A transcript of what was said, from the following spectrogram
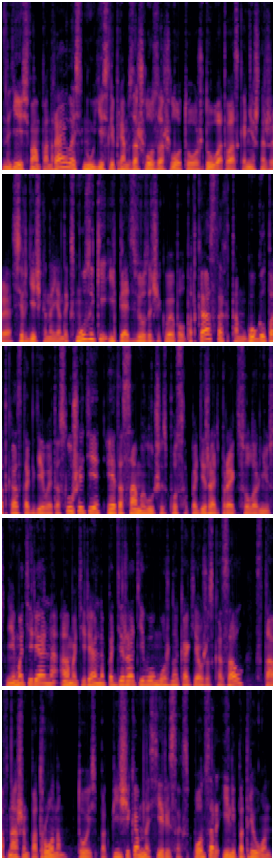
Надеюсь, вам понравилось. Ну, если прям зашло-зашло, то жду от вас, конечно же, сердечко на Яндекс Музыке и 5 звездочек в Apple подкастах, там Google подкастах, где вы это слушаете. Это самый лучший способ поддержать проект Solar News не материально, а материально поддержать его можно, как я уже сказал, став нашим патроном, то есть подписчиком на сервисах спонсор или Patreon.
